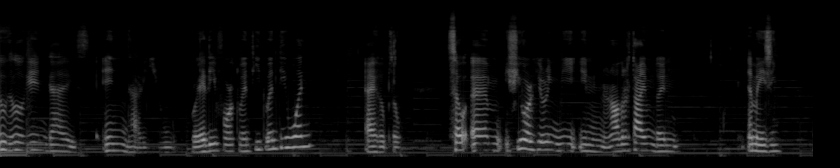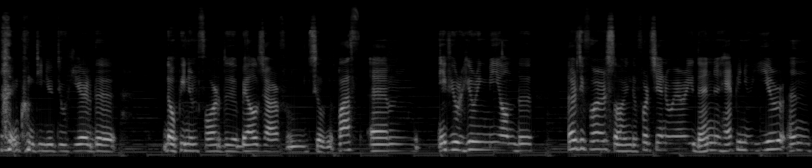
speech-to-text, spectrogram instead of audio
Hello, hello again, guys. And are you ready for 2021? I hope so. So, um, if you are hearing me in another time, then amazing. Continue to hear the the opinion for the bell jar from Sylvia Plath. Um, if you're hearing me on the 31st or in the 1st January, then Happy New Year and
